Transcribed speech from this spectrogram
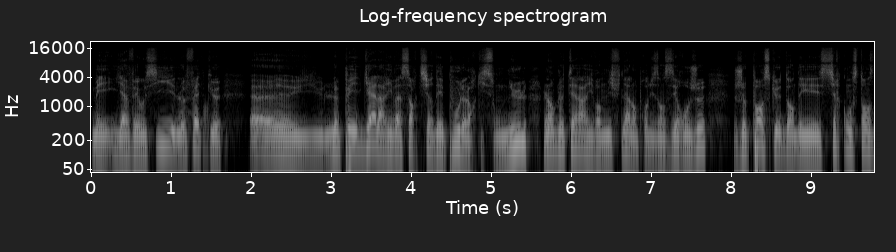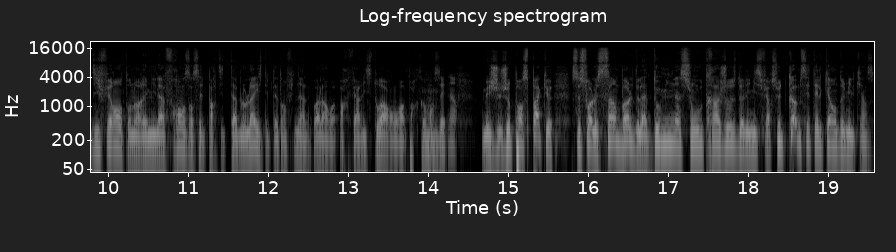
mais il y avait aussi le fait que euh, le Pays de Galles arrive à sortir des poules alors qu'ils sont nuls. L'Angleterre arrive en demi-finale en produisant zéro jeu. Je pense que dans des circonstances différentes, on aurait mis la France dans cette partie de tableau-là. Ils étaient peut-être en finale. Voilà, on va pas refaire l'histoire, on va pas recommencer. Mais je, je pense pas que ce soit le symbole de la domination outrageuse de l'hémisphère sud, comme c'était le cas en 2015.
